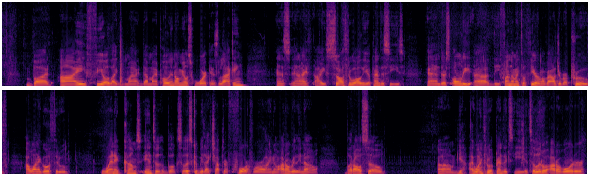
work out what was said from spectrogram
but I feel like my that my polynomials work is lacking, and, and I, I saw through all the appendices, and there's only uh, the fundamental theorem of algebra proof I want to go through when it comes into the book. So this could be like chapter four for all I know. I don't really know, but also, um, yeah, I went through Appendix E. It's a little out of order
